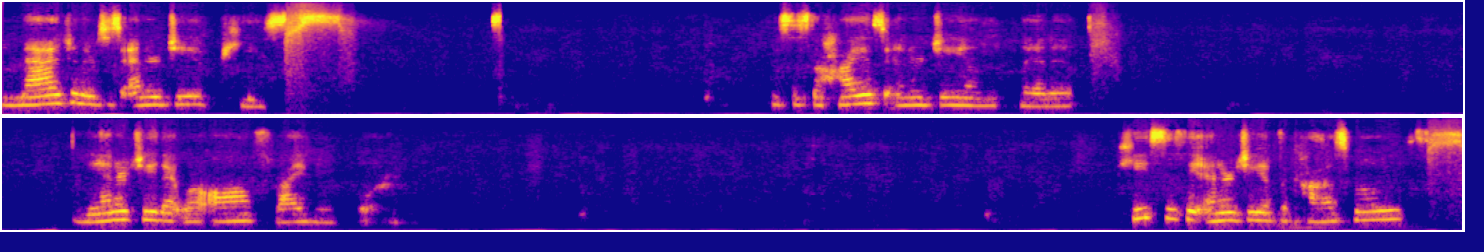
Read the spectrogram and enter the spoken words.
imagine there's this energy of peace. This is the highest energy on the planet. The energy that we're all thriving for. Peace is the energy of the cosmos.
